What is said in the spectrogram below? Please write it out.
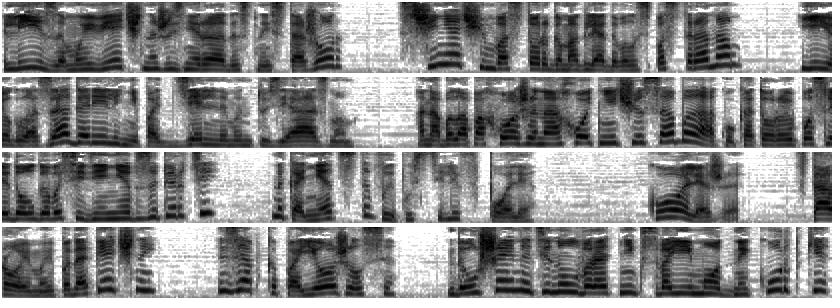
Лиза, мой вечно жизнерадостный стажер, с щенячьим восторгом оглядывалась по сторонам, ее глаза горели неподдельным энтузиазмом. Она была похожа на охотничью собаку, которую после долгого сидения в заперти наконец-то выпустили в поле. Коля же, второй мой подопечный, зябко поежился, до ушей натянул воротник своей модной куртки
